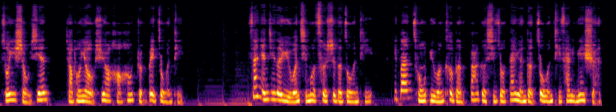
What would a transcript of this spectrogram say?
所以首先小朋友需要好好准备作文题。三年级的语文期末测试的作文题，一般从语文课本八个习作单元的作文题材里面选。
